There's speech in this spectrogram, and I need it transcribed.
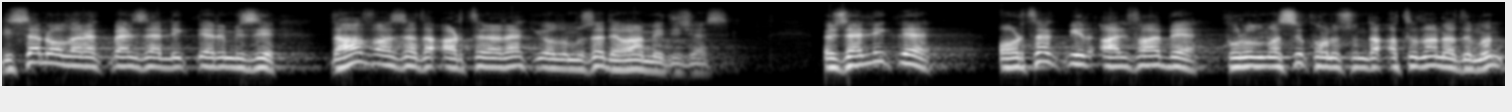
lisan olarak benzerliklerimizi daha fazla da artırarak yolumuza devam edeceğiz. Özellikle ortak bir alfabe kurulması konusunda atılan adımın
